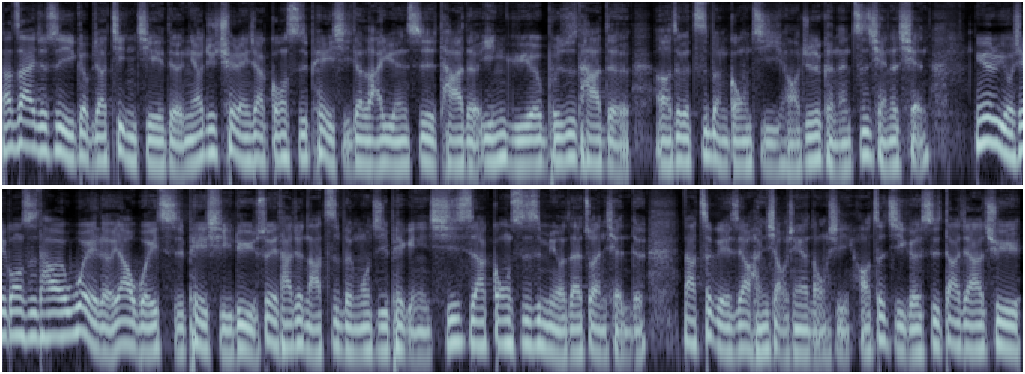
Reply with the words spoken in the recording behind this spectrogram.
那再就是一个比较进阶的，你要去确认一下公司配息的来源是它的盈余，而不是它的呃这个资本公积哈，就是可能之前的钱，因为有些公司它会为了要维持配息率，所以它就拿资本公积配给你，其实它公司是没有在赚钱的。那这个也是要很小心的东西。好，这几个是大家去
